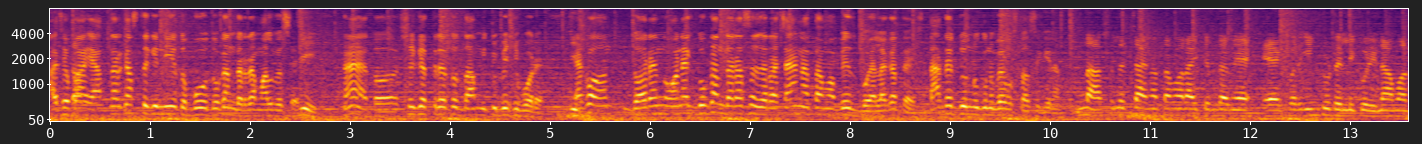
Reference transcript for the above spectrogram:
আচ্ছা ভাই আপনার কাছ থেকে নিয়ে তো বহু দোকানদাররা মাল জি। হ্যাঁ তো সেক্ষেত্রে তো দাম একটু বেশি পড়ে। এখন ধরেন অনেক দোকানদার আছে যারা চায়না তামা বেচবো এলাকাতে। তাদের জন্য কোনো ব্যবস্থা আছে কিনা? না আসলে চায়না তামার আইটেমটা আমি একবার ইনটোটালি করি না। আমার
